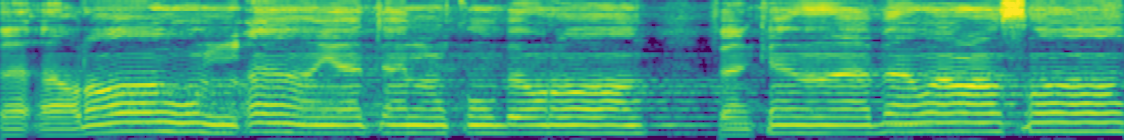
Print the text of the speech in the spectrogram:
فأراه الآية الكبرى فكذب وعصى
